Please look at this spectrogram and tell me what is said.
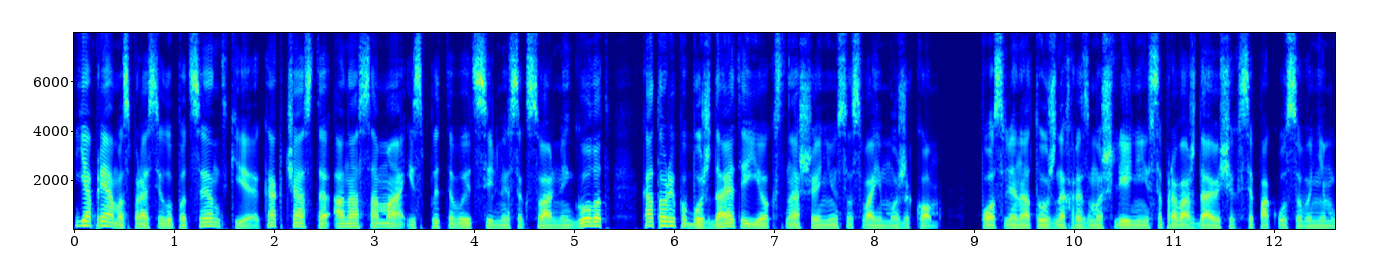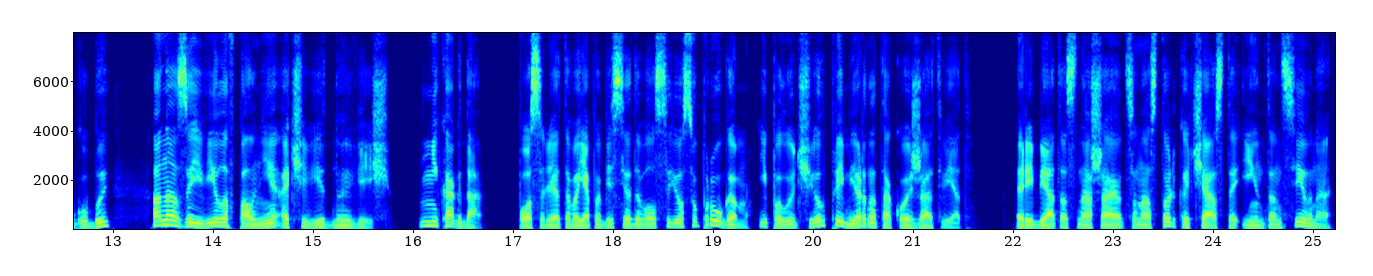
Я прямо спросил у пациентки, как часто она сама испытывает сильный сексуальный голод, который побуждает ее к сношению со своим мужиком. После натужных размышлений, сопровождающихся покусыванием губы, она заявила вполне очевидную вещь. Никогда. После этого я побеседовал с ее супругом и получил примерно такой же ответ. Ребята сношаются настолько часто и интенсивно,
